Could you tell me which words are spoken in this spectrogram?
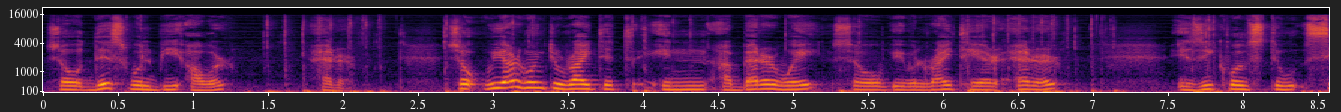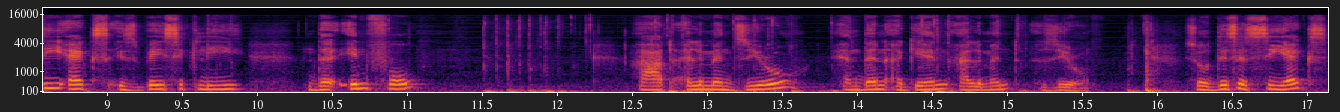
So this will be our error. So we are going to write it in a better way. So we will write here error is equals to cx is basically the info at element 0 and then again element 0 so this is cx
